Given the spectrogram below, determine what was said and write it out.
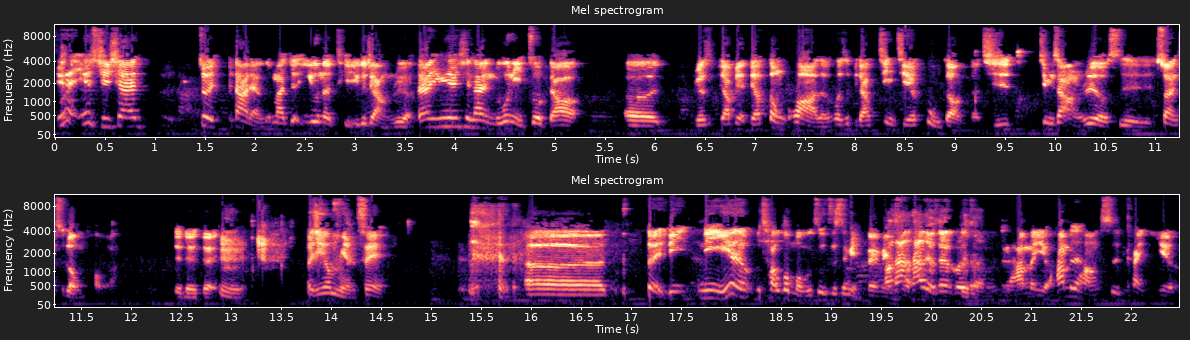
因为因为其实现在最大两个嘛，就 Unity，一个叫 Unreal，但是因为现在如果你做比较呃，比如比较比较动画的，或是比较进阶互动的，其实基本上 Unreal 是算是龙头了。对对对，嗯，而且又免费，呃，对你你营业额不超过某个数字是免费，没哦，他他有这个规则，对他们有，他们好像是看营业额。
